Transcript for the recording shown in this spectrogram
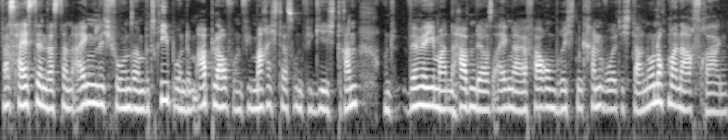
was heißt denn das dann eigentlich für unseren Betrieb und im Ablauf und wie mache ich das und wie gehe ich dran? Und wenn wir jemanden haben, der aus eigener Erfahrung berichten kann, wollte ich da nur noch mal nachfragen.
